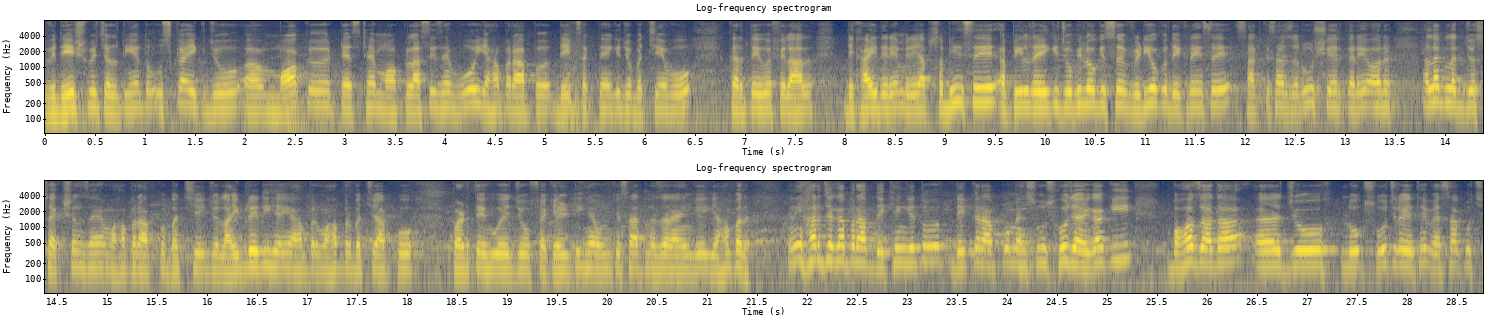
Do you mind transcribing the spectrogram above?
विदेश में चलती हैं तो उसका एक जो मॉक टेस्ट है मॉक क्लासेस है, वो यहाँ पर आप देख सकते हैं कि जो बच्चे हैं वो करते हुए फ़िलहाल दिखाई दे रहे हैं। मेरी आप सभी से अपील रही कि जो भी लोग इस वीडियो को देख रहे हैं, इसे साथ के साथ ज़रूर शेयर करें और अलग अलग जो सेक्शंस हैं, वहाँ पर आपको बच्चे, जो लाइब्रेरी है, यहाँ पर, वहाँ पर बच्चे आपको पढ़ते हुए जो फैकल्टी हैं, उनके साथ नज़र आएँगे। यहाँ पर, यानी हर जगह पर आप देखेंगे तो देखकर आपको महसूस हो जाएगा कि बहुत ज़्यादा जो लोग सोच रहे थे वैसा कुछ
